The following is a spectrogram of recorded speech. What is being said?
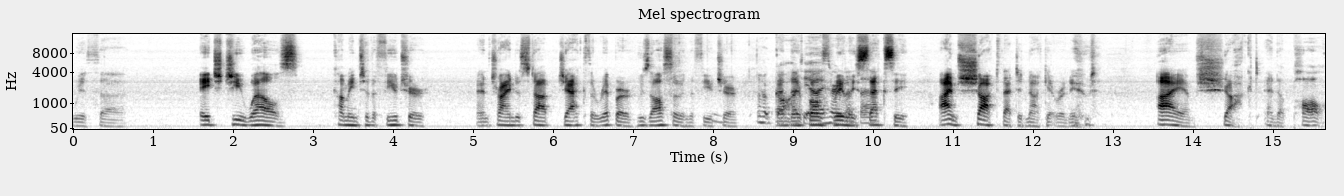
with uh, H.G. Wells coming to the future and trying to stop Jack the Ripper, who's also in the future, Oh and they're yeah, both really sexy. I'm shocked that did not get renewed. I am shocked and appalled.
